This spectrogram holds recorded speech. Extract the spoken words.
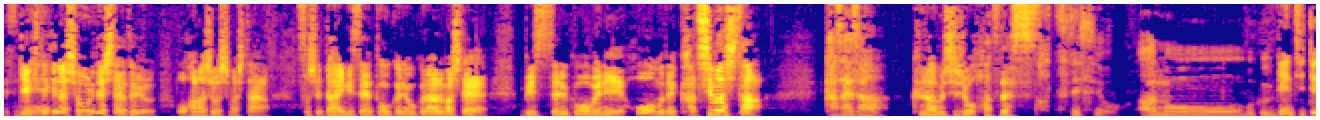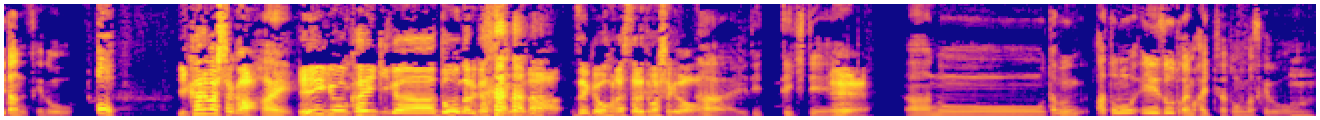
ね劇的な勝利でしたよというお話をしました。そして第2戦10日に行われまして、ヴィッセル神戸にホームで勝ちました。笠井さん、クラブ史上初です。初ですよ。あのー、僕、現地行ってたんですけど、お行かれましたかはい。営業会議がどうなるかっていうような、前回お話しされてましたけど。はい。で行ってきて、ええ。あのー、多分、後の映像とかにも入ってたと思いますけど、うん。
